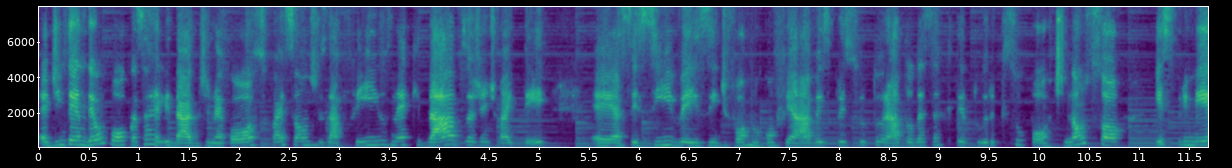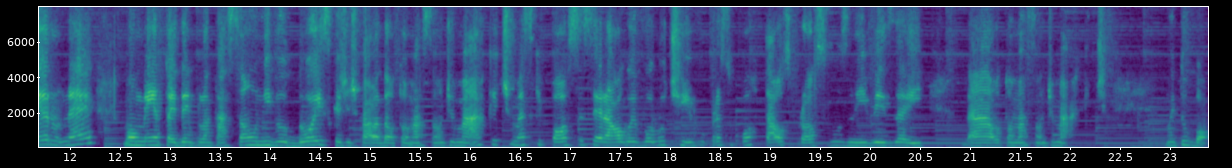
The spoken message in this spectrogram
é de entender um pouco essa realidade de negócio, quais são os desafios, né? Que dados a gente vai ter é, acessíveis e de forma confiáveis para estruturar toda essa arquitetura que suporte não só esse primeiro né, momento aí da implantação, o nível 2 que a gente fala da automação de marketing, mas que possa ser algo evolutivo para suportar os próximos níveis aí da automação de marketing. Muito bom.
